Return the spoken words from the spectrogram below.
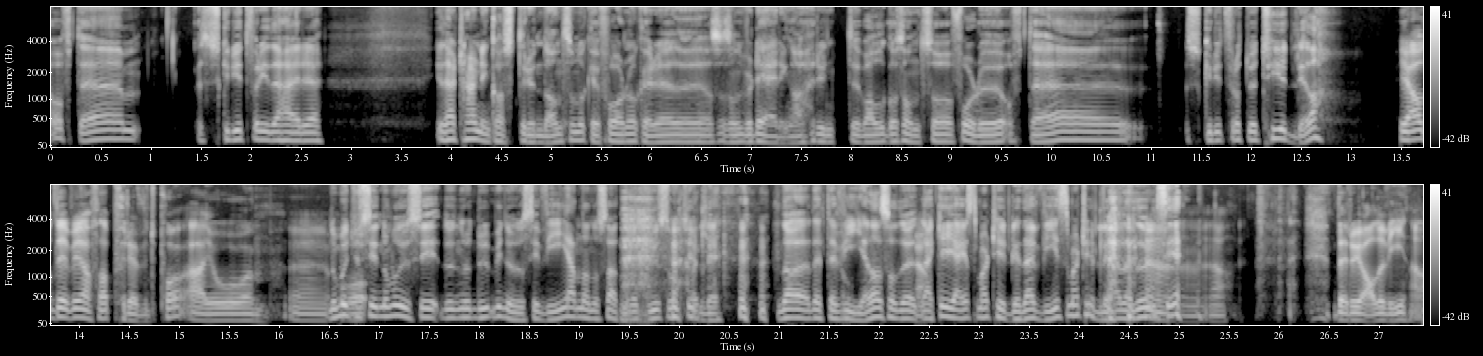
ofte skryt for i det her i de her terningkastrundene som dere får noen altså sånn vurderinger rundt valg og sånn, så får du ofte skryt for at du er tydelig, da. Ja, og det vi iallfall har prøvd på, er jo eh, nå, må du si, nå, må du si du, du begynner å si 'vi' igjen. da, Nå sa jeg at det var du som var tydelig. da, dette er vi-et, da, så det, ja. det, er ikke jeg som er tydelig, det er vi som er tydelige. Er det du vil si? ja. Det rojale vi. Ja.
